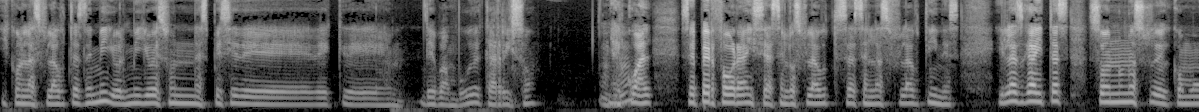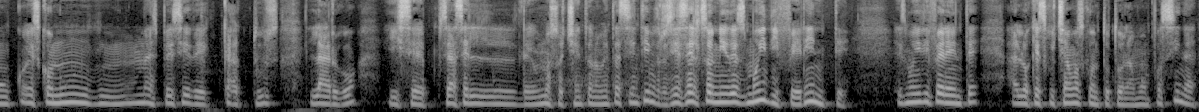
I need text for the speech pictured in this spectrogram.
y con las flautas de millo. El millo es una especie de, de, de- de bambú, de carrizo, el cual se perfora y se hacen los flaut, se hacen las flautines. Y las gaitas son unos eh, como es con un- una especie de cactus largo y se, se hace el de unos 80 90 centímetros. Y ese el sonido es muy diferente es muy diferente a lo que escuchamos con Totó la Momposina.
